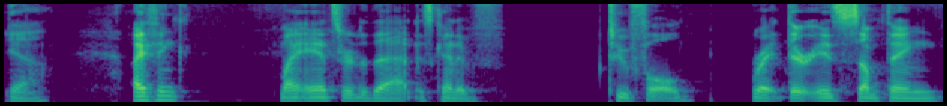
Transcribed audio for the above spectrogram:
Yeah. I think my answer to that is kind of twofold. Right. There is something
